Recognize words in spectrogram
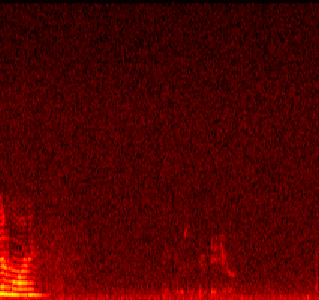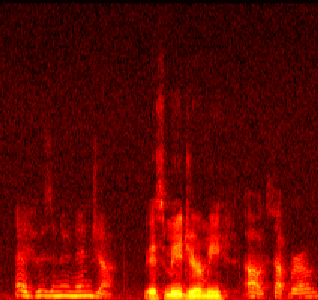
Good morning. Hey, who's the new ninja? It's me, Jeremy. Oh, stop, bro?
